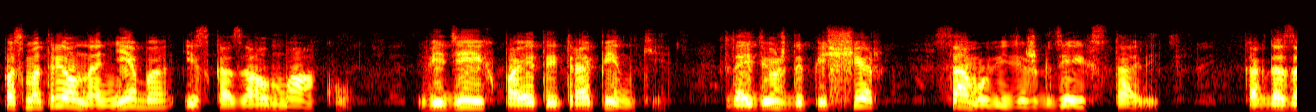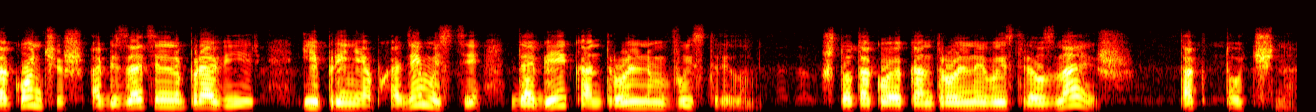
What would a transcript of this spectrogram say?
посмотрел на небо и сказал Маку — Веди их по этой тропинке. Дойдешь до пещер, сам увидишь, где их ставить. Когда закончишь, обязательно проверь и при необходимости добей контрольным выстрелом. Что такое контрольный выстрел, знаешь? Так точно,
